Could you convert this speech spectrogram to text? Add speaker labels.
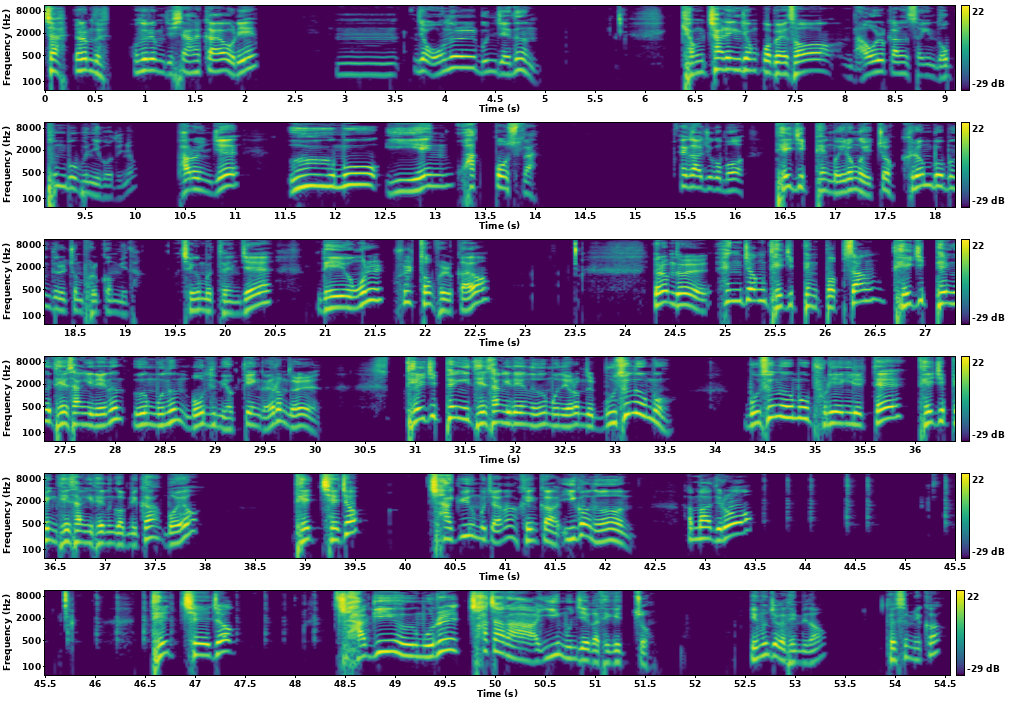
Speaker 1: 자, 여러분들 오늘의 문제 시작할까요? 우리 음, 이제 오늘 문제는 경찰행정법에서 나올 가능성이 높은 부분이거든요. 바로 이제 의무 이행 확보 수단 해가지고 뭐 대집행 뭐 이런 거 있죠. 그런 부분들을 좀 볼 겁니다. 지금부터 이제 내용을 훑어볼까요? 여러분들 행정 대집행법상 대집행의 대상이 되는 의무는 모두 몇 개인가? 여러분들 대집행이 대상이 되는 의무는 여러분들 무슨 의무? 무슨 의무 불이행일 때 대집행 대상이 되는 겁니까? 뭐요? 대체적 차기 의무잖아. 그러니까 이거는 한마디로 대체적 자기 의무를 찾아라 이 문제가 되겠죠. 이 문제가 됩니다. 됐습니까?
